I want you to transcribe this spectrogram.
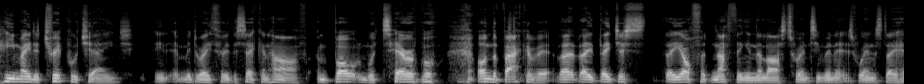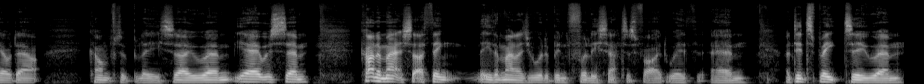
he made a triple change midway through the second half, and Bolton were terrible on the back of it. They, they, they just they offered nothing in the last twenty minutes. Wednesday held out comfortably. So um, yeah, it was um, kind of match that I think neither manager would have been fully satisfied with. Um, I did speak to um,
